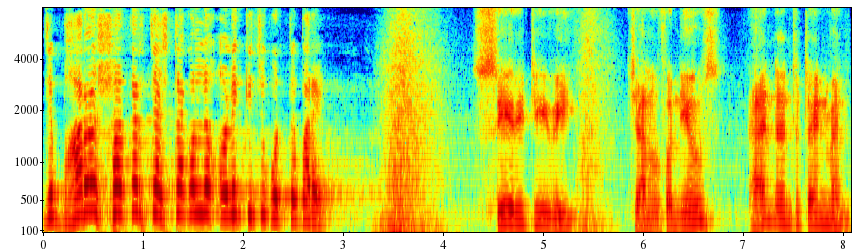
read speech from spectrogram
যে ভারত সরকার চেষ্টা করলে অনেক কিছু করতে পারে Siri TV, channel for news and entertainment.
